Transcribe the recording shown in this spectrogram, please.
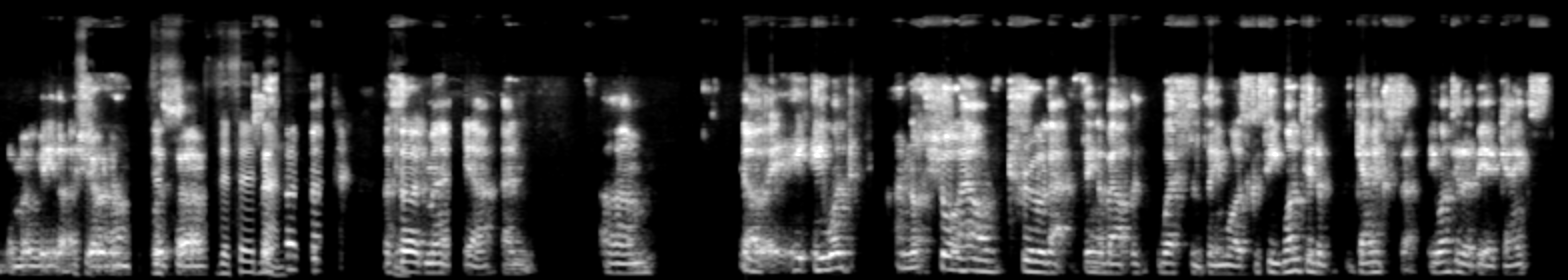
The movie that I showed him the- was uh, The Third the Man. Third Man. The Third Man. Yeah, and um, you know, he, he wanted. I'm not sure how true that thing about the Western thing was because he wanted a gangster. He wanted to be a gangster.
